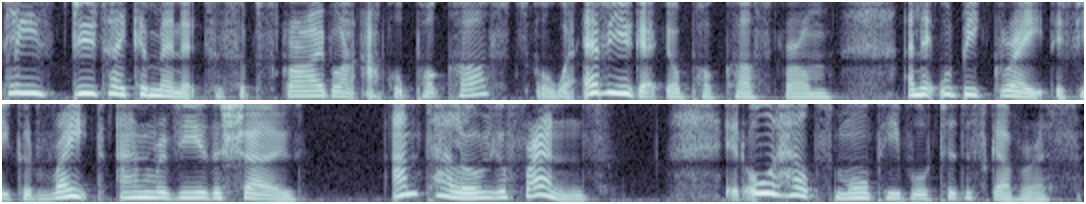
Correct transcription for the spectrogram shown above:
Please do take a minute to subscribe on Apple Podcasts or wherever you get your podcasts from, and it would be great if you could rate and review the show. and tell all your friends. It all helps more people to discover us.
